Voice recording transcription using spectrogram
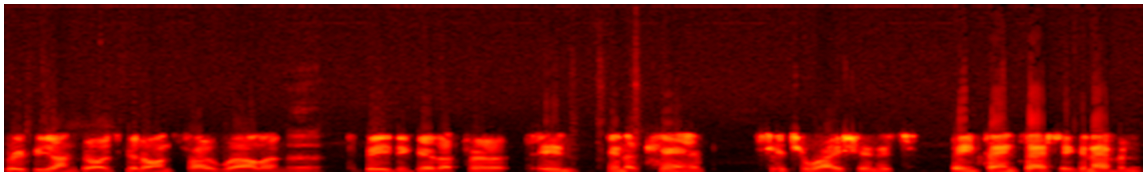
group of young guys get on so well and to be together for in in a camp situation. It's been fantastic, and having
